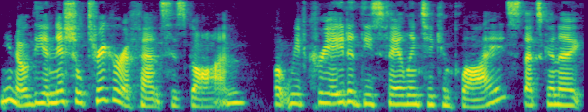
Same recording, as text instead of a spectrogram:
you know, the initial trigger offense is gone, but we've created these failing to complies that's going to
